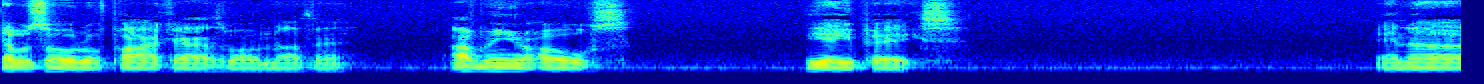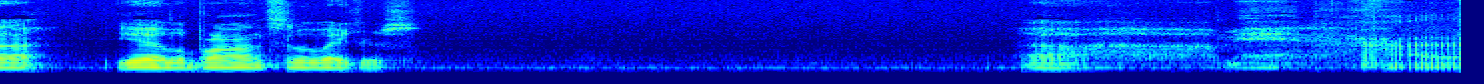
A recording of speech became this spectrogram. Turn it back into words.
episode of podcast about nothing. I've been your host, the Apex. And uh yeah, LeBron to the Lakers. Ah, oh, man.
